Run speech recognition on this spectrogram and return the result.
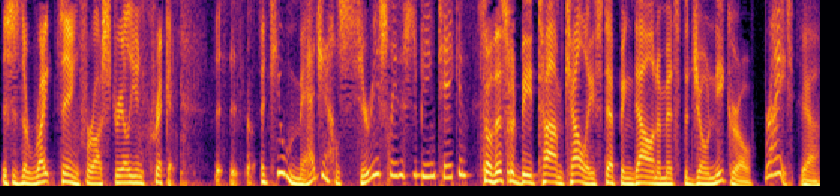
This is the right thing for Australian cricket. Uh, can you imagine how seriously this is being taken? So this would be Tom Kelly stepping down amidst the Joe Niekro. Right. Yeah.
